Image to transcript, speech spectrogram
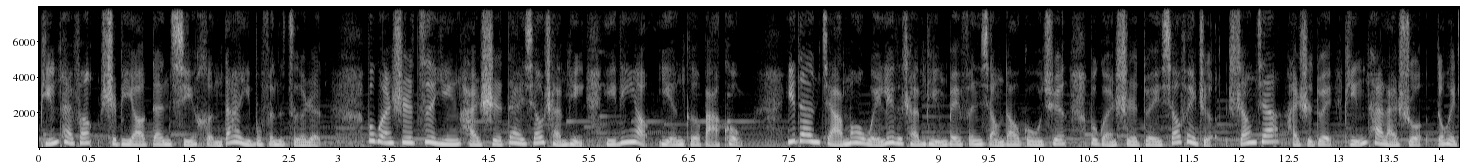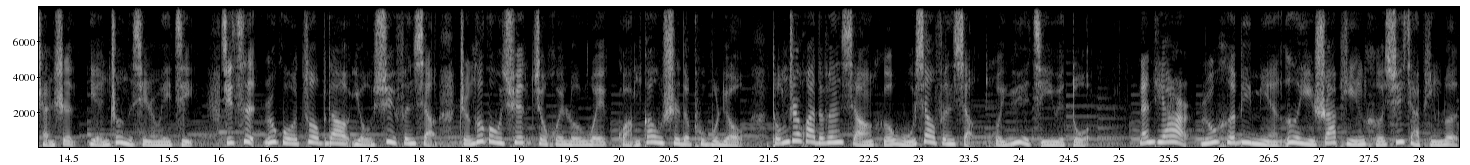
平台方势必要担起很大一部分的责任，不管是自营还是代销产品，一定要严格把控。一旦假冒伪劣的产品被分享到购物圈，不管是对消费者、商家还是对平台来说，都会产生严重的信任危机。其次，如果做不到有序分享，整个购物圈就会沦为广告式的瀑布流，同质化的分享和无效分享会越积越多。难题二：如何避免恶意刷屏和虚假评论？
